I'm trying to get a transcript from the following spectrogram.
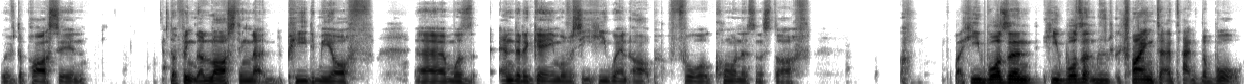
with the passing. I think the last thing that peed me off um was end of the game. Obviously, he went up for corners and stuff, but he wasn't he wasn't trying to attack the ball.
